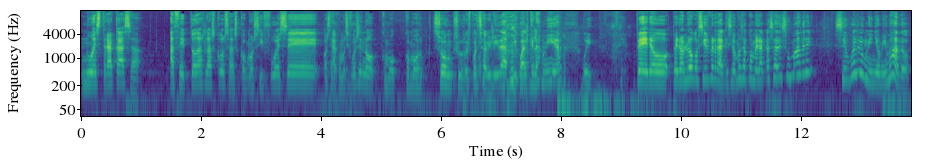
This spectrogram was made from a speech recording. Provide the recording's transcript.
nuestra casa hace todas las cosas como si fuese, o sea, como si fuese, no, como, como son su responsabilidad, igual que la mía. Uy. Pero, pero luego sí es verdad que si vamos a comer a casa de su madre, se vuelve un niño mimado.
